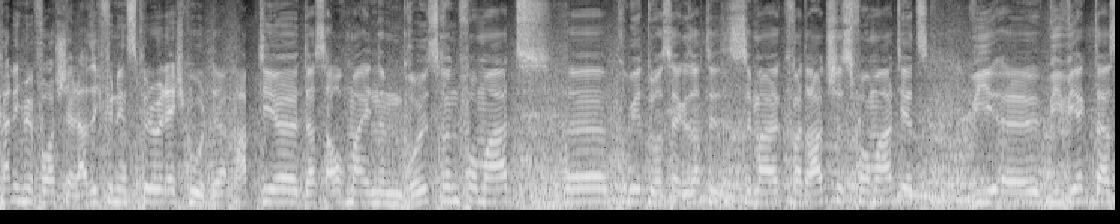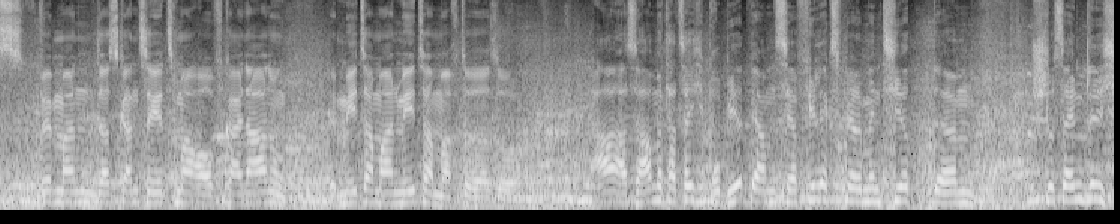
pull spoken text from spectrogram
Kann ich mir vorstellen. Also ich finde den Spirit echt gut. Ja, habt ihr das auch mal in einem größeren Format äh, probiert? Du hast ja gesagt, es ist immer ein quadratisches Format jetzt. Wie, äh, wie wirkt das, wenn man das Ganze jetzt mal auf, keine Ahnung, Meter mal einen Meter macht oder so? Ja, also haben wir tatsächlich probiert. Wir haben sehr viel experimentiert. Ähm, schlussendlich,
